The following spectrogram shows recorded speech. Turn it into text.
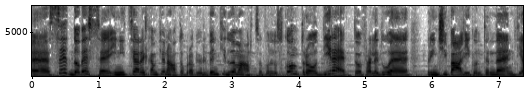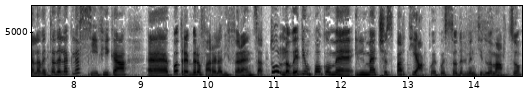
eh, se dovesse iniziare il campionato proprio il 22 marzo con lo scontro diretto fra le due principali contendenti alla vetta della classifica, eh, potrebbero fare la differenza. Tu lo vedi un po' come il match spartiacque questo del 22 marzo?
